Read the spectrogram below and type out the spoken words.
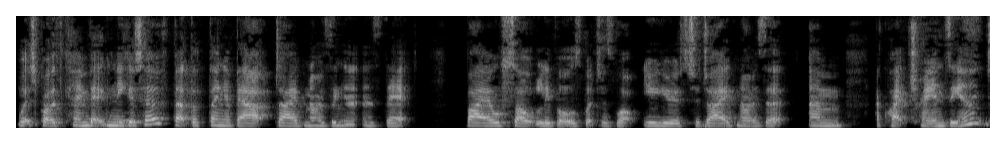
which both came back negative. But the thing about diagnosing it is that bile salt levels, which is what you use to diagnose it, um, are quite transient.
